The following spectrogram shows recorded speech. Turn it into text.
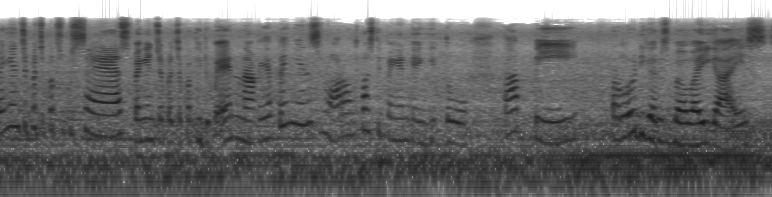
Pengen cepet-cepet sukses pengen cepet-cepet hidup enak ya pengen. Semua orang tuh pasti pengen kayak gitu. Tapi perlu digarisbawahi guys.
